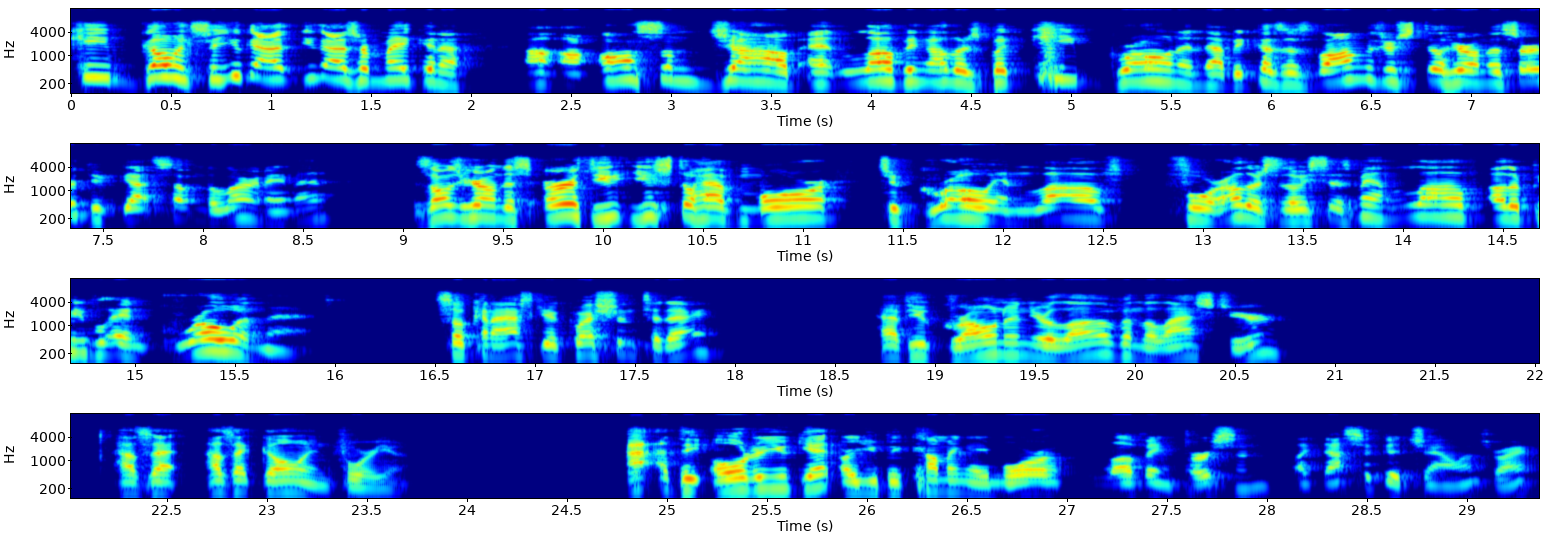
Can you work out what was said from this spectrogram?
Keep going. So you guys, you guys are making a, an awesome job at loving others, but keep growing in that because as long as you're still here on this earth, you've got something to learn. Amen. As long as you're here on this earth, you, you still have more to grow in love for others. So he says, man, love other people and grow in that. So, can I ask you a question today? Have you grown in your love in the last year? How's that, how's that going for you? The older you get, are you becoming a more loving person? Like, that's a good challenge, right?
